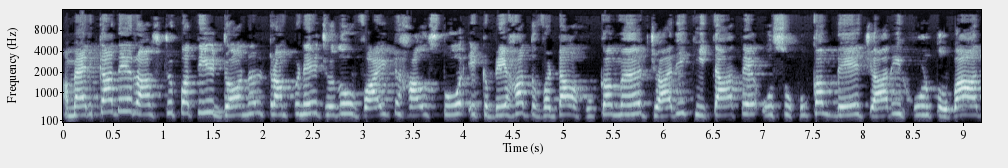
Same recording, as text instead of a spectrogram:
ਅਮਰੀਕਾ ਦੇ ਰਾਸ਼ਟਰਪਤੀ ਡੋਨਲਡ ਟਰੰਪ ਨੇ ਜਦੋਂ ਵਾਈਟ ਹਾਊਸ ਤੋਂ ਇੱਕ ਬੇहद ਵੱਡਾ ਹੁਕਮ ਜਾਰੀ ਕੀਤਾ ਤੇ ਉਸ ਹੁਕਮ ਦੇ ਜਾਰੀ ਹੋਣ ਤੋਂ ਬਾਅਦ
